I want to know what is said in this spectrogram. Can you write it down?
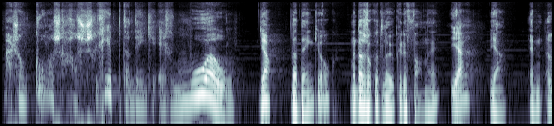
Maar zo'n kolossaal schip, dan denk je echt, wow. Ja, dat denk je ook. Maar dat is ook het leuke ervan, hè? Ja? Ja. En eh,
